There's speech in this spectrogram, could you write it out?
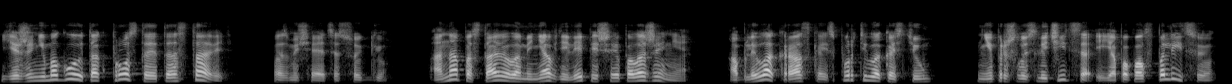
«Я же не могу так просто это оставить», – возмущается Согю. «Она поставила меня в нелепейшее положение. Облила краской, испортила костюм. Мне пришлось лечиться, и я попал в полицию.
